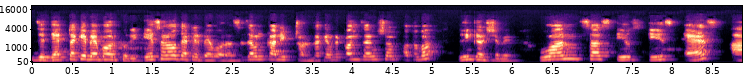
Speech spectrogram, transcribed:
যে দ্যাটটাকে ব্যবহার করি, এছাড়াও দ্যাটের ব্যবহার আছে। যেমন কানেক্টর যাকে আমরা কনজাংশন অথবা লিঙ্কার হিসেবে one such use is as a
